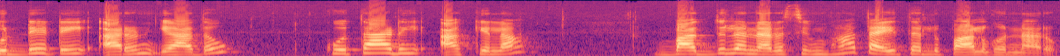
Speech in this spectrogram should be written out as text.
గుడ్డెటి అరుణ్ యాదవ్ కుతాడి అఖిల బద్దుల నరసింహ తదితరులు పాల్గొన్నారు.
